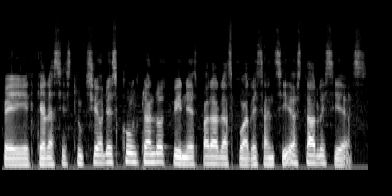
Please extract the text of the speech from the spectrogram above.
pedir que las instrucciones cumplan los fines para las cuales han sido establecidas.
